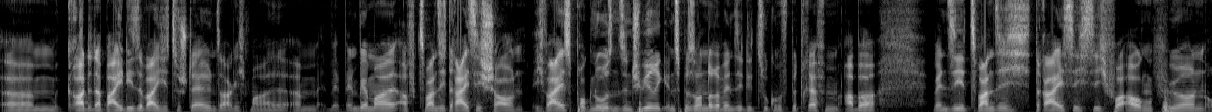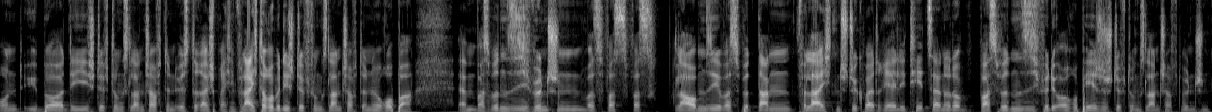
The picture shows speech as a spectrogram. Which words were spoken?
ähm, gerade dabei, diese Weiche zu stellen, sage ich mal. Ähm, wenn wir mal auf 2030 schauen, ich weiß, Prognosen sind schwierig, insbesondere wenn sie die Zukunft betreffen, aber wenn Sie 2030 sich vor Augen führen und über die Stiftungslandschaft in Österreich sprechen, vielleicht auch über die Stiftungslandschaft in Europa, ähm, was würden Sie sich wünschen? Was, was, was glauben Sie, was wird dann vielleicht ein Stück weit Realität sein oder was würden Sie sich für die europäische Stiftungslandschaft wünschen?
